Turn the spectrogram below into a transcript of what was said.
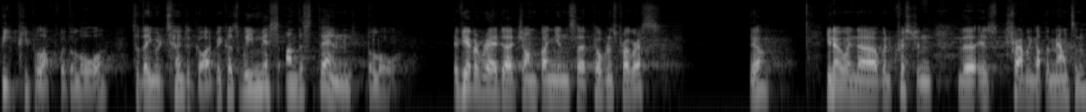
beat people up with the law so they return to God because we misunderstand the law. Have you ever read uh, John Bunyan's uh, Pilgrim's Progress? Yeah? You know, when, uh, when Christian the, is traveling up the mountain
